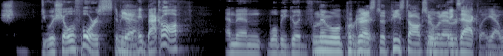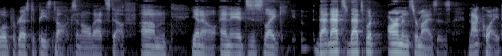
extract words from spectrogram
sh- do a show of force to be Yeah. like, hey, back off, and then we'll be good for. And then we'll progress to peace talks or We'll- whatever. Exactly. Yeah, we'll progress to peace talks and all that stuff. Um, you know, and it's just like that. That's that's what Armin surmises. Not quite,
